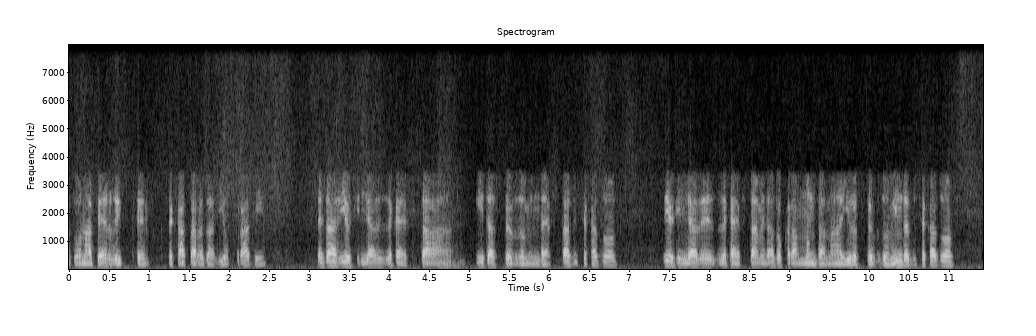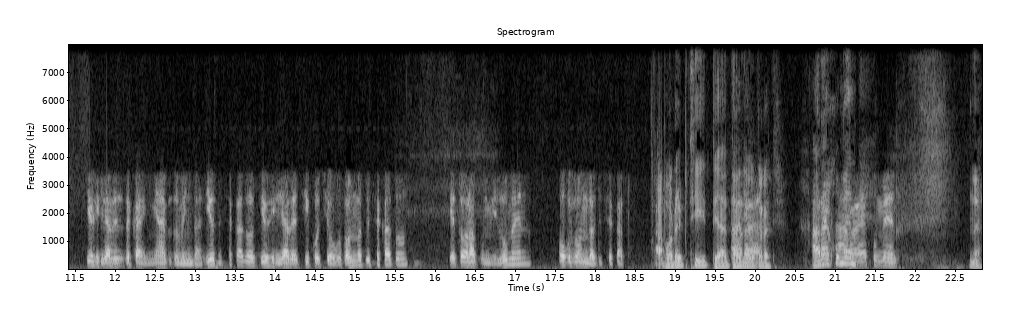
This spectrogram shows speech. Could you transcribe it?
71% απέρριψε ξεκάθαρα τα δύο κράτη. Μετά 2017 ήταν στο 77%. 2017 μετά το Κραμμοντανά γύρω στο 70%. 2019 72%, 2020 80% και τώρα που μιλούμε 80%. Απορρίπτει τα, δύο κράτη. Άρα, έχουμε... Άρα έχουμε ναι.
